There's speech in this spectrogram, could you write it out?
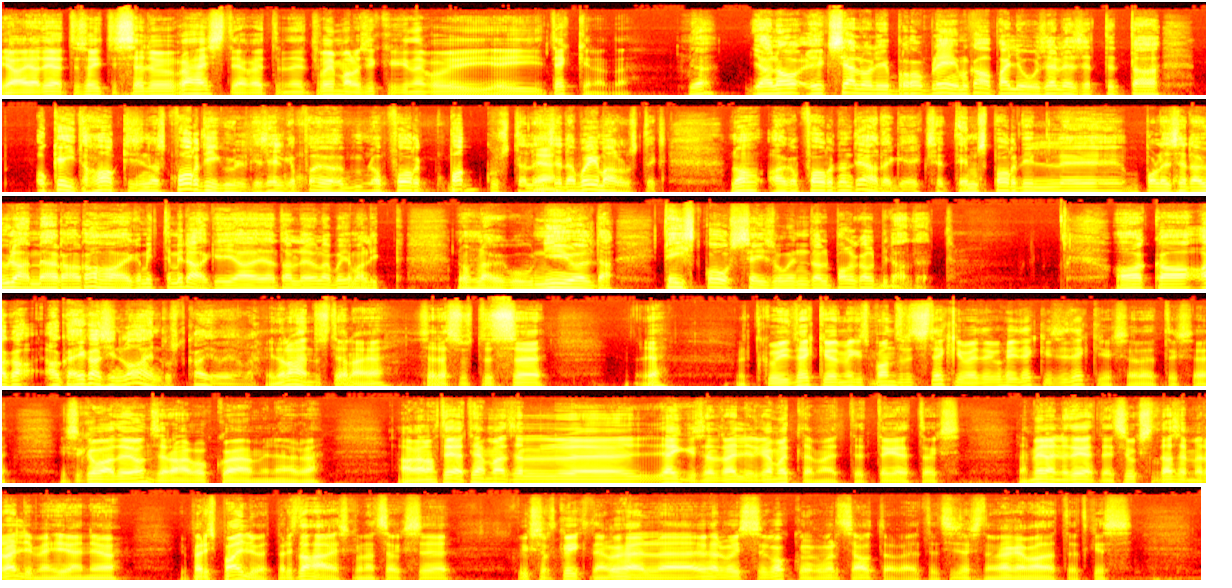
ja, ja tegelikult sõitis seal ju ka hästi, aga ütleme, neid võimalusi ikkagi nagu ei, ei tekkinud. Noh. jah, ja no eks seal oli probleem ka palju selles, et, et ta okei okay,, ta haakis ennast Fordi külge selge, noh, Ford pakkus talle ja. seda võimalust, eks. noh, aga Ford on teadagi, eks, et M-spordil eh, pole seda ülemäära raha ega mitte midagi ja, ja tal ei ole võimalik noh, nagu nii-öelda teist koosseisu endal palgal pidada, et aga, aga, aga ega siin lahendust ka ju ei ole. ei no lahendust ei ole jah, selles suhtes äh, jah, et kui tekivad mingid sponsorid, siis tekivad ja kui ei teki, siis ei teki, eks ole, et eks see, eks see kõva töö on, see raha kokkuajamine, aga aga noh, tegelikult jah, ma seal äh, jäingi seal rallil ka mõtlema, et, et tegelikult oleks noh, meil on ju tegelikult neid niisugusel tasemel rallimehi on ju, ju päris palju, et päris lahe oleks, kui nad saaks äh, ükskord kõik nagu ühel, ühel võistlusel kokku nagu võrdse autoga, et, et siis oleks nagu äge vaadata, et kes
